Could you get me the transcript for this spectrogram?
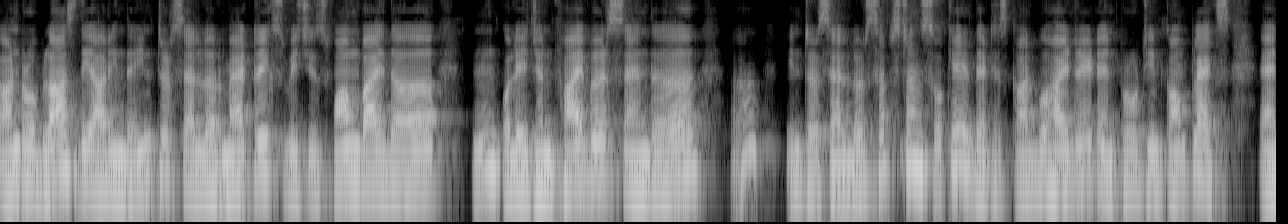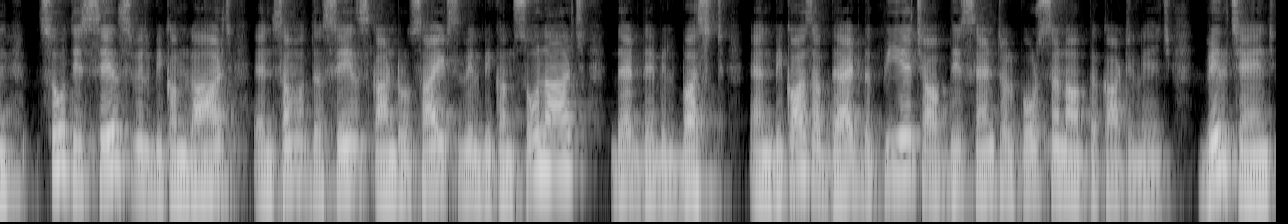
chondroblast they are in the intercellular matrix which is formed by the mm, collagen fibers and the uh, intercellular substance. Okay that is carbohydrate and protein complex. And so these cells will become large and some of the cells chondrocytes will become so large that they will burst. And because of that the pH of this central portion of the cartilage will change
